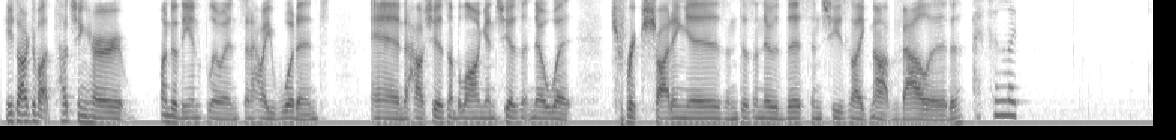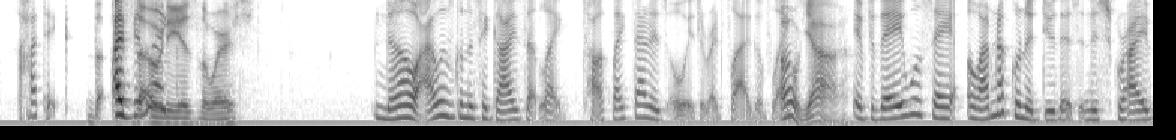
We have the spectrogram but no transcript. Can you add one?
He talked about touching her under the influence and how he wouldn't, and how she doesn't belong and she doesn't know what trick shotting is and doesn't know this, and she's like not valid. I feel like hot take. The, I feel the like- OD is the worst. No, I was gonna say guys that like talk like that is always a red flag of like Oh yeah, if they will say, "Oh, I'm not to do this," and describe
